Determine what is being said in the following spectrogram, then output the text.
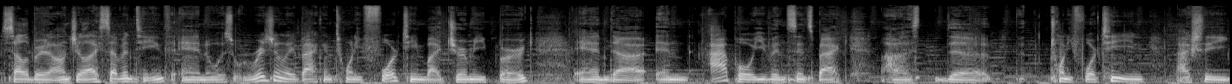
celebrated on July 17th, and it was originally back in 2014 by Jeremy Burge, and uh, and Apple even since back uh, the 2014 actually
